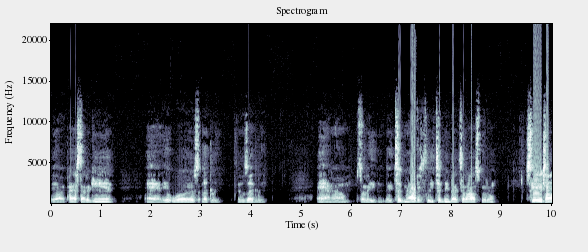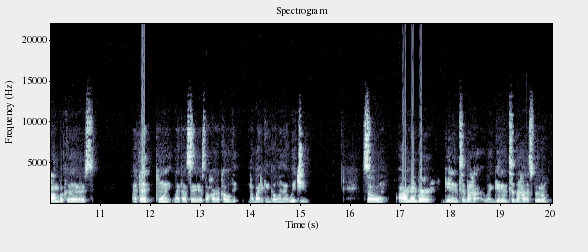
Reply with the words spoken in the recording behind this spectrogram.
yeah, I passed out again, and it was ugly. It was ugly, and um, so they they took me. Obviously, took me back to the hospital. Scary time because at that point, like I said, it's the heart of COVID. Nobody can go in there with you. So I remember getting to the like getting to the hospital.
